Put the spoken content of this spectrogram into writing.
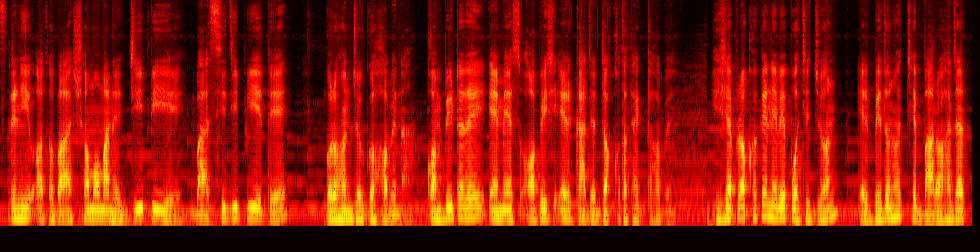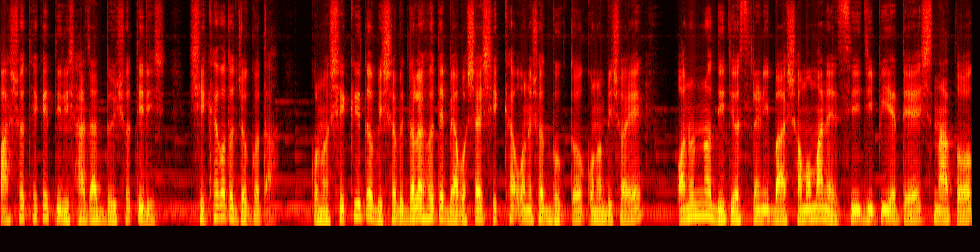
শ্রেণি অথবা সমমানের জিপিএ বা সিজিপিএতে গ্রহণযোগ্য হবে না। কম্পিউটারে এমএস অফিস এর কাজের দক্ষতা থাকতে হবে। হিসাবরক্ষকে নেবে পঁচিশ জন। এর বেতন হচ্ছে বারো হাজার পাঁচশো থেকে তিরিশ হাজার দুইশো তিরিশ শিক্ষাগত যোগ্যতা। কোনো স্বীকৃত বিশ্ববিদ্যালয় হতে ব্যবসায় শিক্ষা অনুষদভুক্ত কোনো বিষয়ে অনন্য দ্বিতীয় শ্রেণি বা সমমানের সিজিপিএতে স্নাতক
